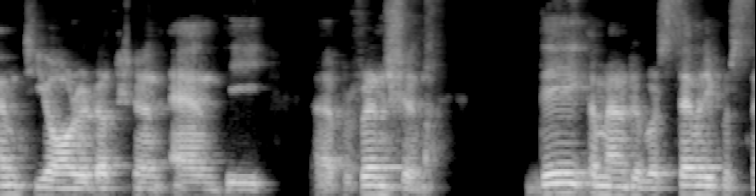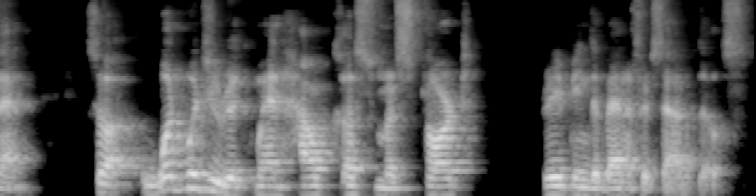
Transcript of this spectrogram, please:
MTR reduction and the uh, prevention, they amount to about 70%. So, what would you recommend how customers start reaping the benefits out of those?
